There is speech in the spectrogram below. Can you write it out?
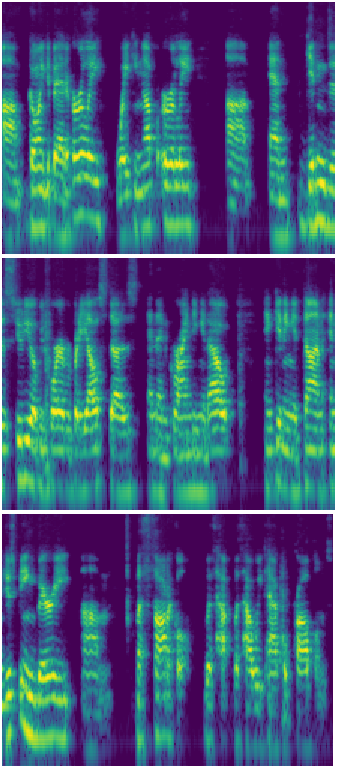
Um, going to bed early, waking up early, um, and getting to the studio before everybody else does, and then grinding it out and getting it done, and just being very um, methodical with how, with how we tackle problems.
